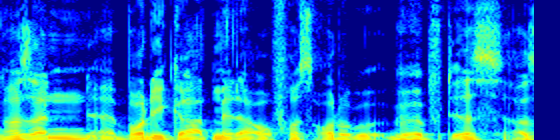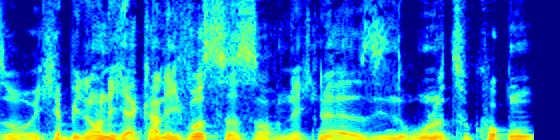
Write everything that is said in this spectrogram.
weil sein äh, Bodyguard mir da auch vors Auto ge- gehüpft ist. Also ich habe ihn auch nicht erkannt, ich wusste es auch nicht. Ne? Also, sie sind ohne zu gucken.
